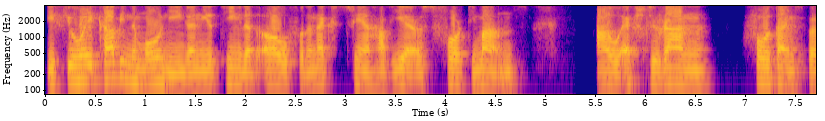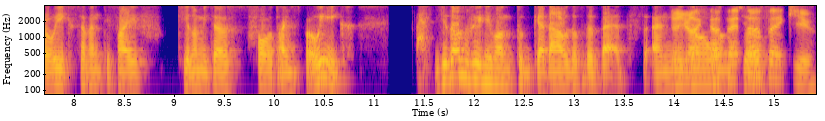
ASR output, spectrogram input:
if you wake up in the morning and you think that, oh, for the next three and a half years, 40 months, I will actually run four times per week, 75 kilometers four times per week, you don't really want to get out of the bed and you don't like, no, want to. no, thank you.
